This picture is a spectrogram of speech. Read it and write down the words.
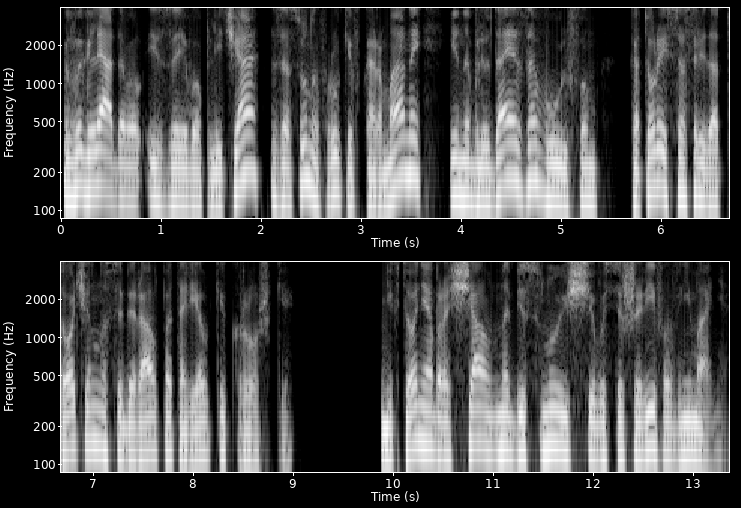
выглядывал из-за его плеча, засунув руки в карманы и наблюдая за Вульфом, который сосредоточенно собирал по тарелке крошки. Никто не обращал на беснующегося шерифа внимания.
